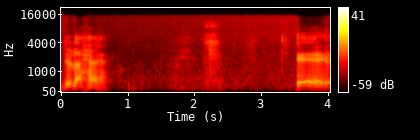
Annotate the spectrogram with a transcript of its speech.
ਜਿਹੜਾ ਹੈ, ਇਹ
